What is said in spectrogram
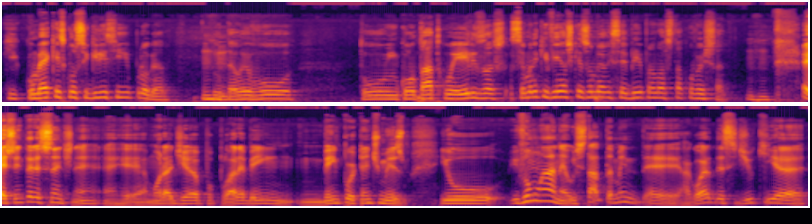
que, como é que eles conseguiram esse programa. Uhum. Então eu vou Estou em contato com eles. Semana que vem acho que eles vão me receber para nós estar conversando. Uhum. É, isso é interessante, né? É, é, a moradia popular é bem, bem importante mesmo. E, o, e vamos lá, né? O Estado também é, agora decidiu que ia,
